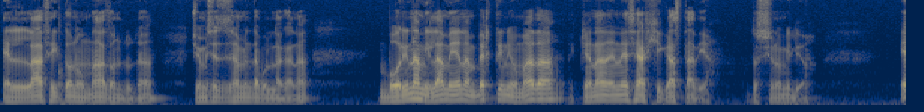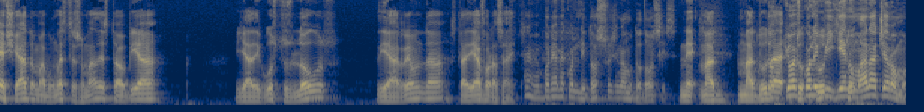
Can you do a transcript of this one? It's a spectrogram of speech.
ελάθη των ομάδων τούτα, και εμείς ζήσαμε τα πολλά καλά, μπορεί να μιλάμε έναν παίχτη η ομάδα και να είναι σε αρχικά στάδια το συνομιλίο. Έχει άτομα από μέσα στις ομάδες τα οποία για δικούς τους λόγους διαρρέοντα στα διάφορα site. Ναι, μπορεί να με κολλητό σου και να μου το δώσεις. Ναι, μα, μα τούτα, το πιο εύκολη πηγή είναι ο manager όμω.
